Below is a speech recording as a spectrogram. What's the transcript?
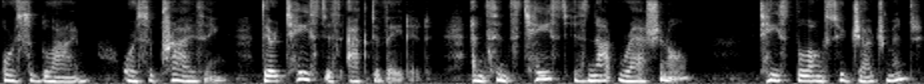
or sublime or surprising, their taste is activated. And since taste is not rational, taste belongs to judgment,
